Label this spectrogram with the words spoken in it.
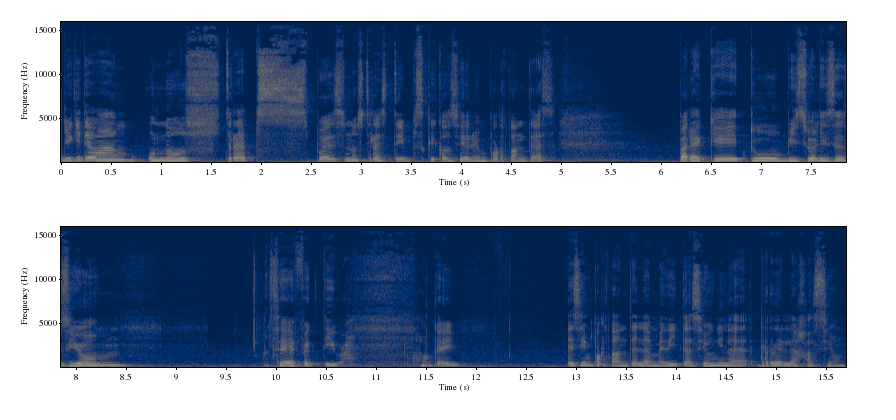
Y aquí te van unos tres, pues unos tres tips que considero importantes para que tu visualización sea efectiva. Ok, es importante la meditación y la relajación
